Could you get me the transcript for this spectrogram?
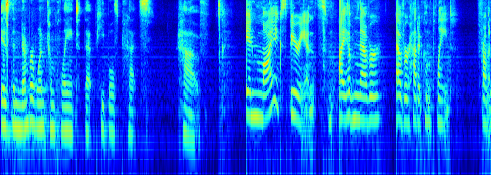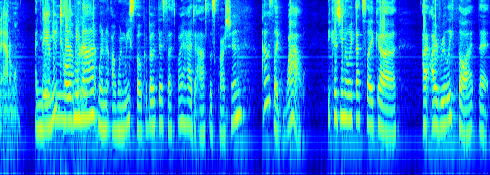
is the number one complaint that people's pets have? In my experience, I have never ever had a complaint from an animal. And They when you told me that, when uh, when we spoke about this, that's why I had to ask this question. I was like, wow, because you know, like that's like, uh, I, I really thought that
